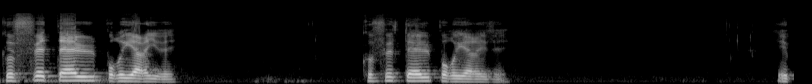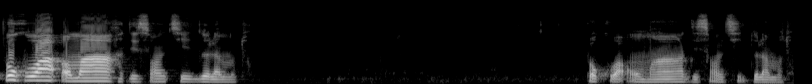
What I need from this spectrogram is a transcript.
Que fait-elle pour y arriver? Que fait-elle pour y arriver? Et pourquoi Omar descend-il de la moto? Pourquoi Omar descend-il de la moto?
